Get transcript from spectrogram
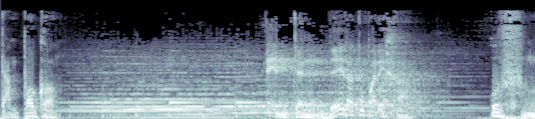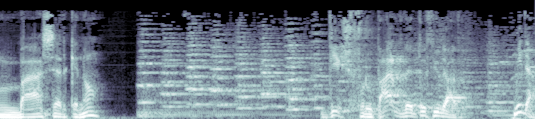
tampoco. entender a tu pareja, Uf, va a ser que no. disfrutar de tu ciudad, Mira,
